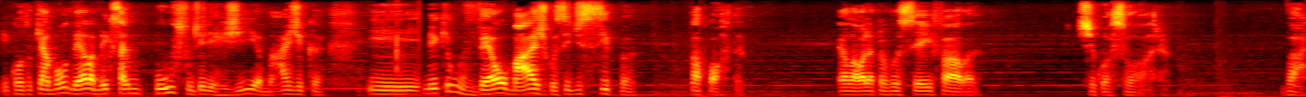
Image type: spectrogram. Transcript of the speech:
Enquanto que a mão dela meio que sai um pulso de energia mágica e meio que um véu mágico se dissipa da porta. Ela olha pra você e fala: Chegou a sua hora. Vá.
